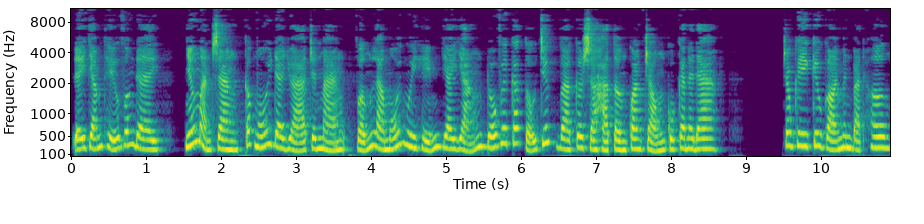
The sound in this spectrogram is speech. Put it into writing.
để giảm thiểu vấn đề, nhấn mạnh rằng các mối đe dọa trên mạng vẫn là mối nguy hiểm dai dẳng đối với các tổ chức và cơ sở hạ tầng quan trọng của Canada. Trong khi kêu gọi minh bạch hơn,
